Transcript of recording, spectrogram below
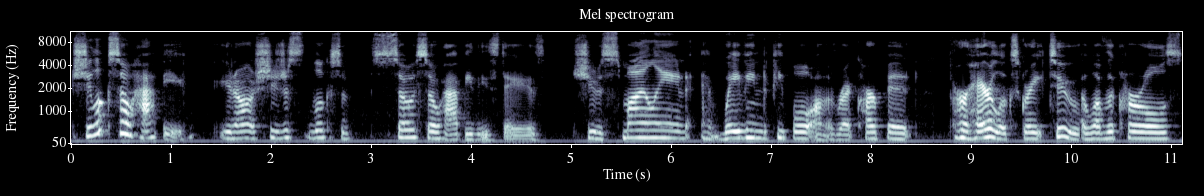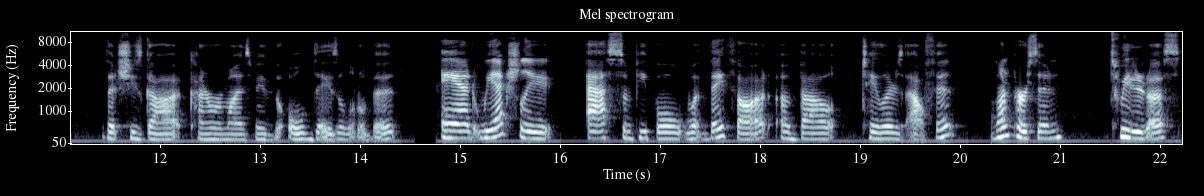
she looks so happy. You know, she just looks so, so happy these days. She was smiling and waving to people on the red carpet. Her hair looks great too. I love the curls that she's got. Kind of reminds me of the old days a little bit. And we actually asked some people what they thought about Taylor's outfit. One person tweeted us.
